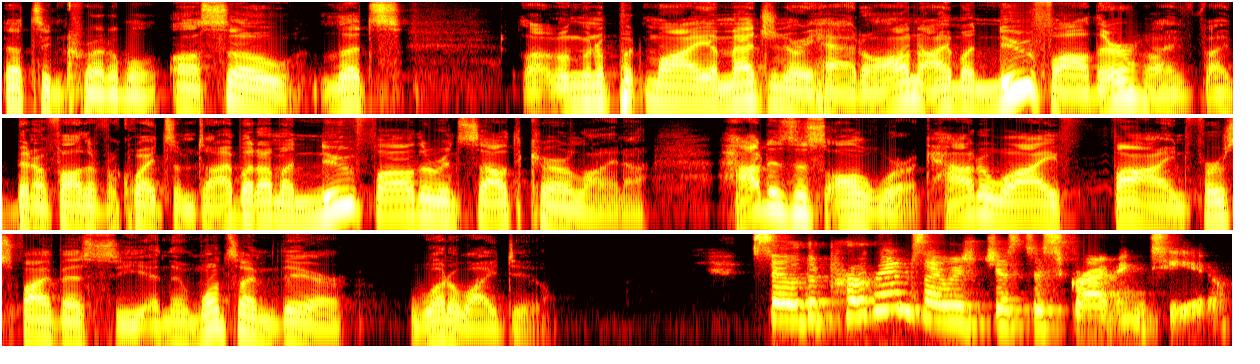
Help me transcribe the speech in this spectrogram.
That's incredible. Uh, let's I'm going to put my imaginary hat on. I'm a new father. I've, I've been a father for quite some time, but I'm a new father in South Carolina. How does this all work? How do I find First 5 SC? And then once I'm there, what do I do? So, the programs I was just describing to you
